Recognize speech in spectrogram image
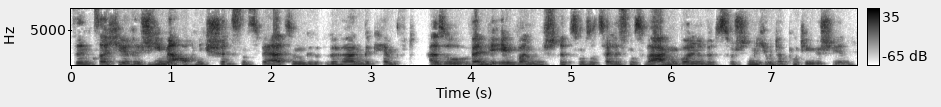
sind solche Regime auch nicht schützenswert und ge gehören bekämpft. Also wenn wir irgendwann einen Schritt zum Sozialismus wagen wollen, dann wird es bestimmt nicht unter Putin geschehen.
